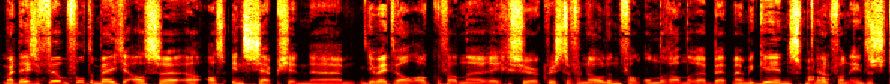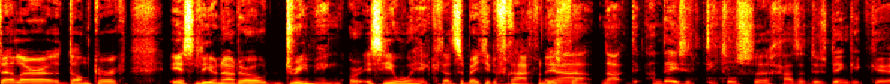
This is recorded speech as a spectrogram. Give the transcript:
Maar deze film voelt een beetje als, als Inception. Je weet wel, ook van regisseur Christopher Nolan, van onder andere Batman Begins, maar Ja. ook van Interstellar, Dunkirk, is Leonardo dreaming or is he awake? Dat is een beetje de vraag van deze ja, film. Nou, aan deze titels uh, gaat het dus denk ik uh,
